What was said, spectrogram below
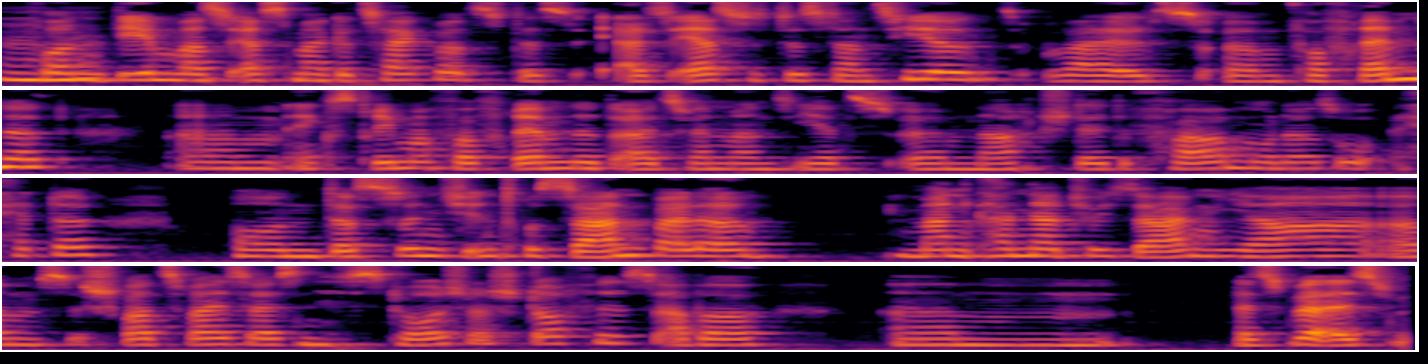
mhm. von dem, was erstmal gezeigt wird. Das als erstes distanziert, weil es ähm, verfremdet, ähm, extremer verfremdet, als wenn man jetzt ähm, nachgestellte Farben oder so hätte. Und das finde ich interessant, weil er, man kann natürlich sagen, ja, ähm, es ist schwarz-weiß, weil es ein historischer Stoff ist, aber ähm, es, es,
